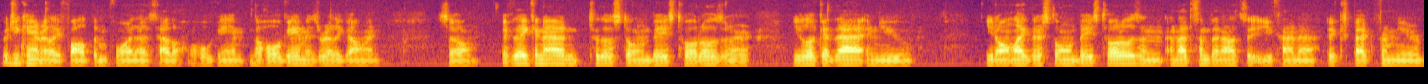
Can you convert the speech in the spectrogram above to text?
which you can't really fault them for. That's how the whole game the whole game is really going. So if they can add to those stolen base totals, or you look at that and you you don't like their stolen base totals, and, and that's something else that you kind of expect from your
